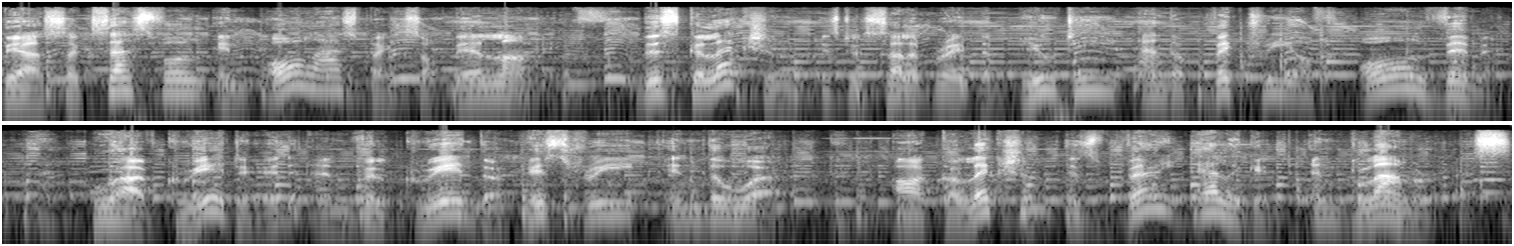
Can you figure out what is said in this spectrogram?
They are successful in all aspects of their life. This collection is to celebrate the beauty and the victory of all women who have created and will create the history in the world. Our collection is very elegant and glamorous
